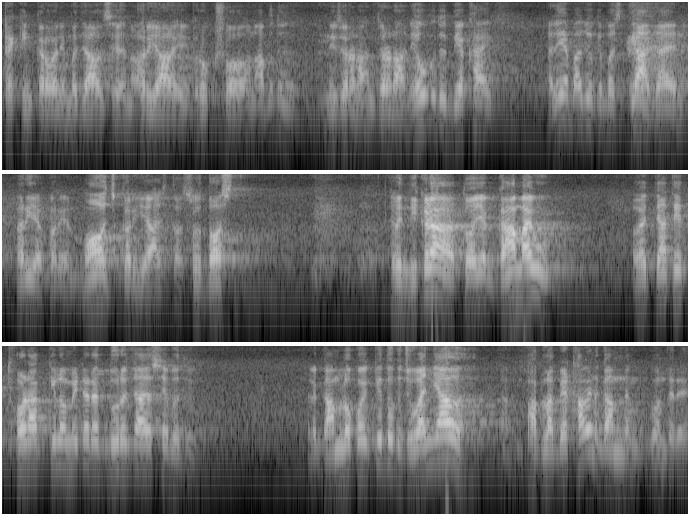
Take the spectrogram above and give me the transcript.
ટ્રેકિંગ કરવાની મજા આવશે અને હરિયાળી, વૃક્ષો અને આ બધું નિઝરણા, ઝરણા એવું બધું દેખાય. એટલે એ બાજુ કે બસ ત્યાં જાય ને હરિયે ફરીએ મોજ કરીએ આજ તો. શું દોસ્ત? હવે નીકળ્યા તો એક ગામ આવ્યું. હવે ત્યાંથી થોડાક કિલોમીટર જ દૂર જ છે બધું. એટલે ગામ લોકોએ કીધું કે જોવાની આવ. ભાપલા બેઠા હોય ને ગામને ગોંદરે,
